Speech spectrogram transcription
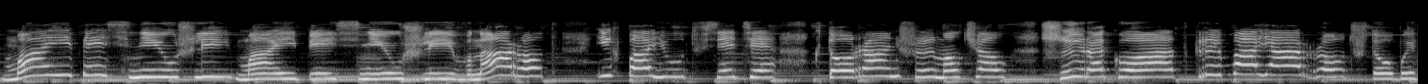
Мои песни ушли, мои песни ушли в народ — их поют все те, кто раньше молчал, широко открывая рот, чтобы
